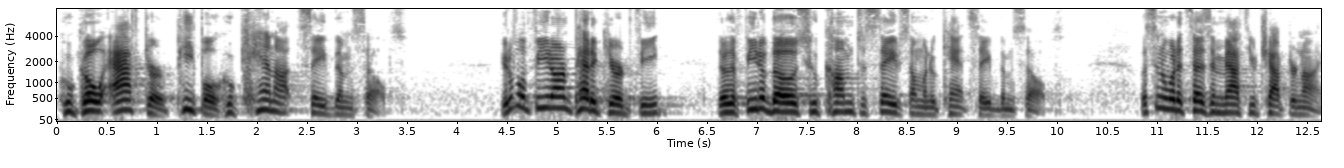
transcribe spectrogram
who go after people who cannot save themselves. Beautiful feet aren't pedicured feet, they're the feet of those who come to save someone who can't save themselves. Listen to what it says in Matthew chapter 9.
